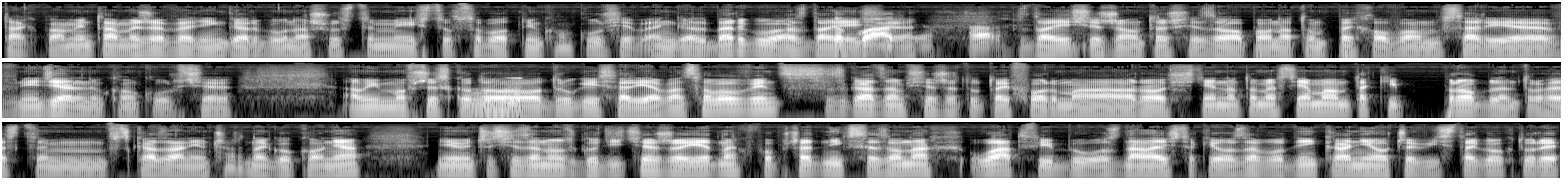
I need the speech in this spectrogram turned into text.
Tak, pamiętamy, że Wellinger był na szóstym miejscu w sobotnim konkursie w Engelbergu, a zdaje się, tak. zdaje się, że on też się załapał na tą pechową serię w niedzielnym konkursie, a mimo wszystko do mhm. drugiej serii awansował, więc zgadzam się, że tutaj forma rośnie. Natomiast ja mam taki problem trochę z tym wskazaniem czarnego konia. Nie wiem, czy się ze mną zgodzicie, że jednak w poprzednich sezonach łatwiej było znaleźć takiego zawodnika nieoczywistego, który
